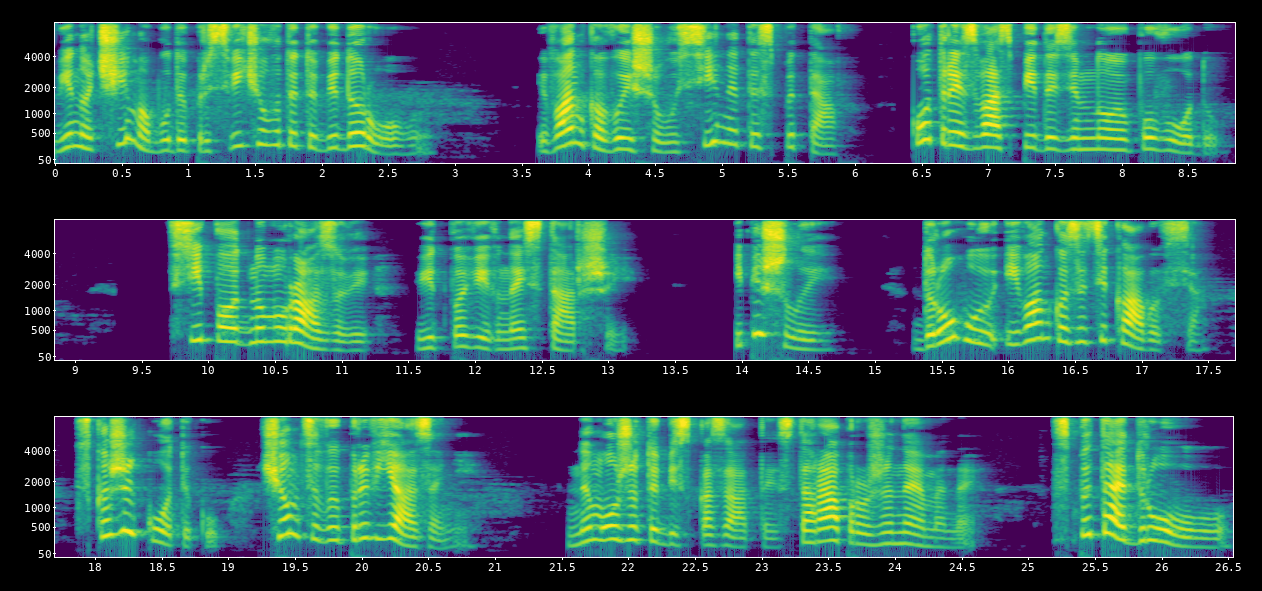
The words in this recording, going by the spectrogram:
він очима буде присвічувати тобі дорогу. Іванко вийшов у сіни та спитав Котрий з вас піде зі мною по воду? Всі по одному разові, відповів найстарший. І пішли. Дорогою Іванко зацікавився. Скажи, котику, чом це ви прив'язані? Не можу тобі сказати, стара прожене мене. Спитай другого.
